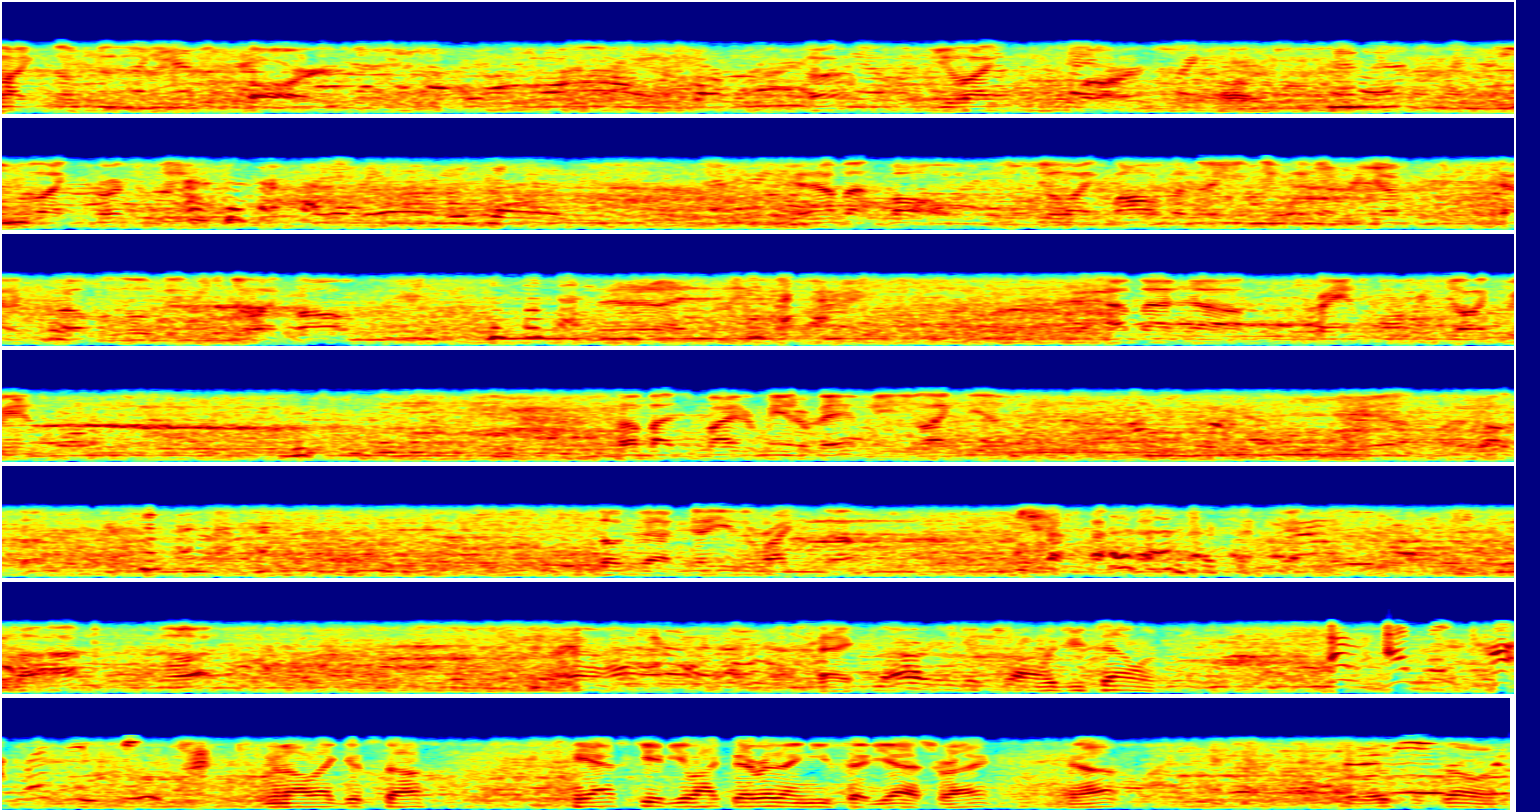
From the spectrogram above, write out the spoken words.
like something to do with cars? Huh? You like cars? You like trucks too? And how about balls? You still like balls? I know you did when you were younger, but you kind of grew up a little bit. You still like balls? How about uh, Transformers? You like Transformers? How about Spider-Man or Batman? You like them? Yeah, I thought so. So did I tell you the right stuff? uh-huh. What? Hey, Now we're gonna get tried. what'd you tell him? I make hot with pizza. And all that good stuff? He asked you if you liked everything. You said yes, right? Yeah. The list is growing.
